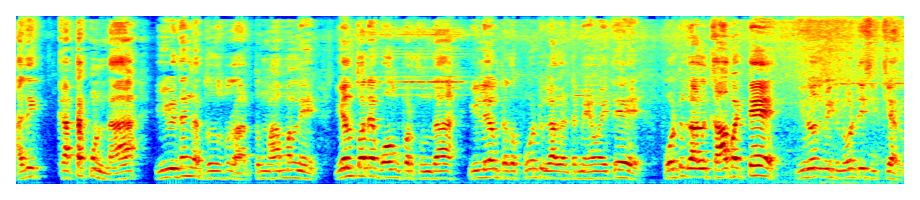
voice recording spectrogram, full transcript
అది కట్టకుండా ఈ విధంగా దూసుకురావటం మమ్మల్ని వీళ్ళతోనే బాగుపడుతుందా? వీళ్ళేమో పెద్ద పోటుగాళ్ళు అంటే మేమైతే పోటుగాళ్ళు కాబట్టే ఈరోజు మీకు నోటీస్ ఇచ్చారు.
